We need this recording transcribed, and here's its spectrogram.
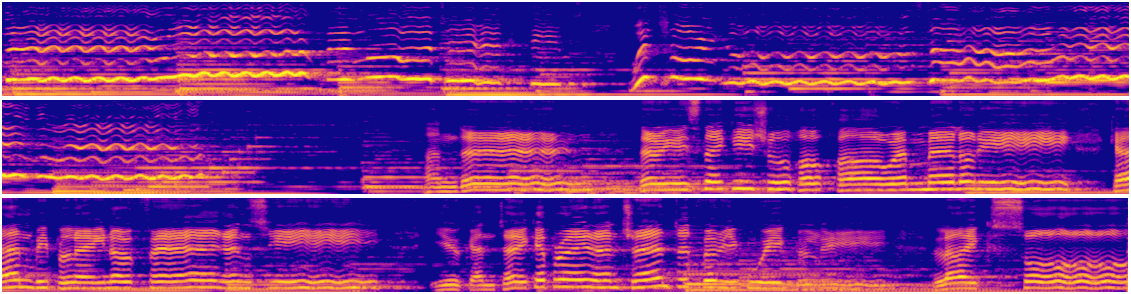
There are melodic themes which are used as well. And then there is the issue of how a melody can be plain or fancy. You can take a prayer and chant it very quickly, like so.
